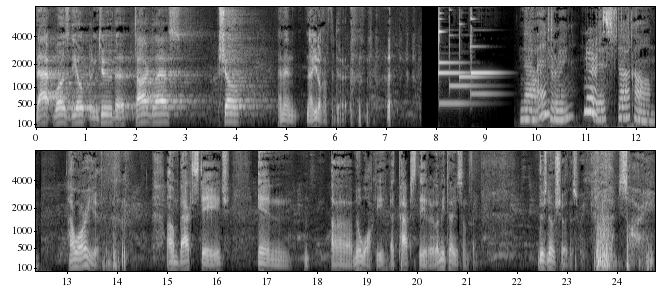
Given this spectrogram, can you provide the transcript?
That was the opening to the Todd Glass show, and then no, you don't have to do it. Now entering Nerdist.com. How are you? I'm backstage in uh, Milwaukee at Pabst Theater. Let me tell you something. There's no show this week. I'm sorry.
